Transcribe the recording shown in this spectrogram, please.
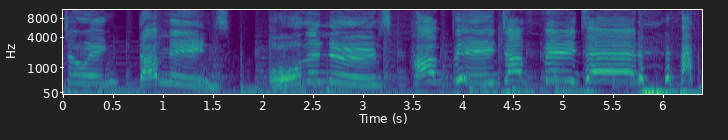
doing. That means all the noobs have been defeated.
